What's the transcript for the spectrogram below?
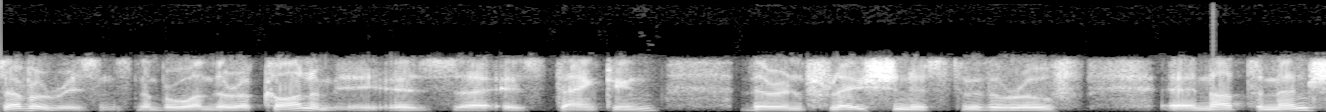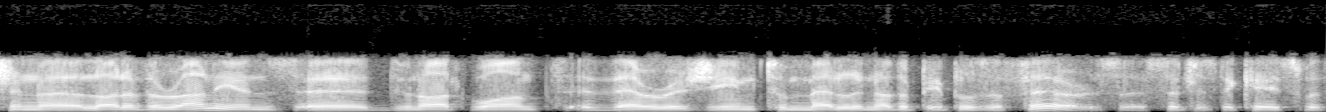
several reasons. Number one, their economy is uh, is tanking, their inflation is through the roof. Uh, not to mention, a lot of Iranians uh, do not want their regime to meddle in other people's affairs, uh, such as the case with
